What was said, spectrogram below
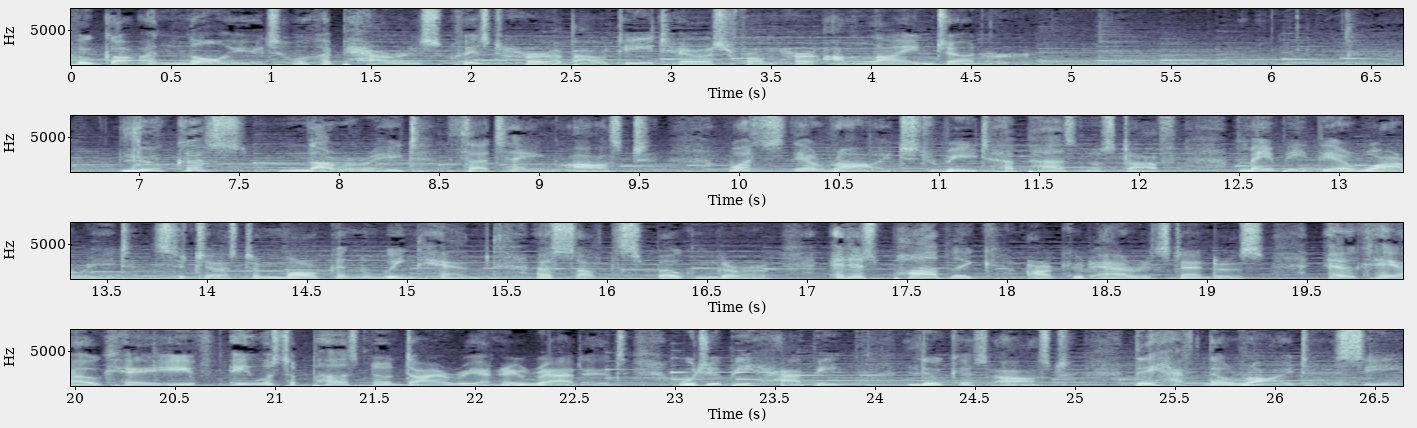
who got annoyed when her parents quizzed her about details from her online journal. Lucas Navarrete, 13, asked, What's their right to read her personal stuff? Maybe they're worried, suggested Morgan Windham, a soft spoken girl. It is public, argued Aaron Sanders. Okay, okay, if it was a personal diary and he read it, would you be happy? Lucas asked. They have no right, see?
